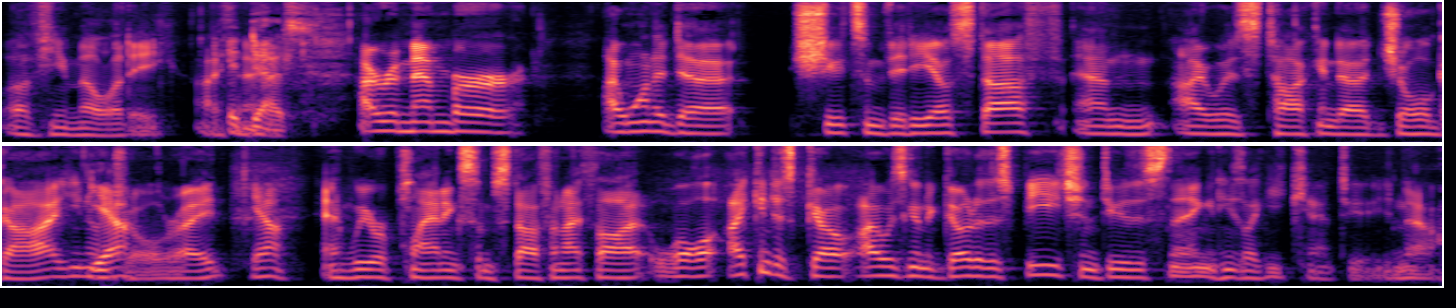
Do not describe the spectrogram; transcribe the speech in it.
of humility. I think it does. I remember I wanted to shoot some video stuff and I was talking to Joel Guy, you know yeah. Joel, right? Yeah. And we were planning some stuff and I thought, well, I can just go I was going to go to this beach and do this thing and he's like, you can't do it, you know.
